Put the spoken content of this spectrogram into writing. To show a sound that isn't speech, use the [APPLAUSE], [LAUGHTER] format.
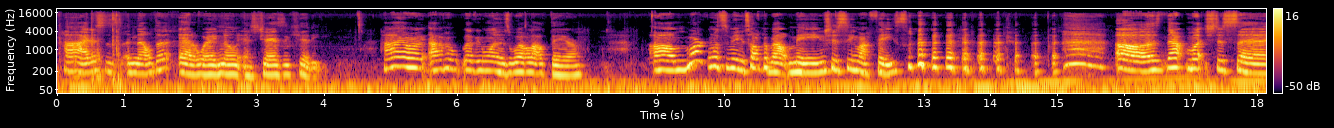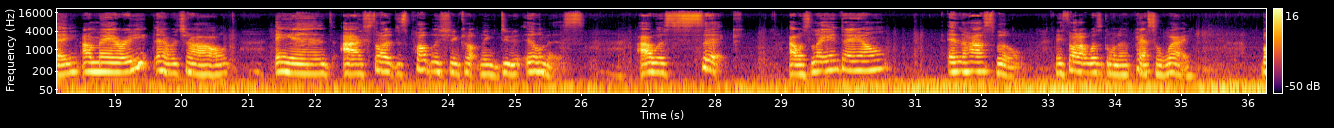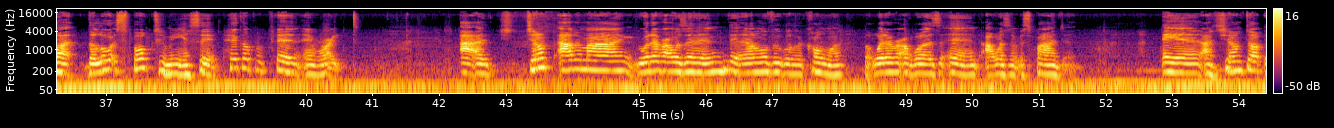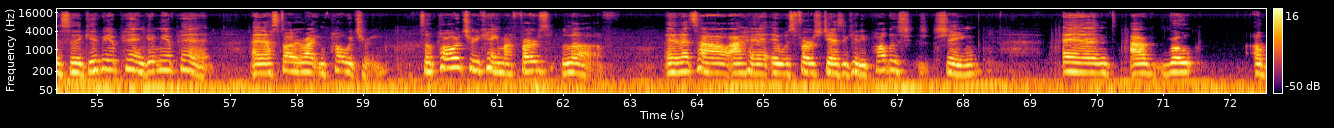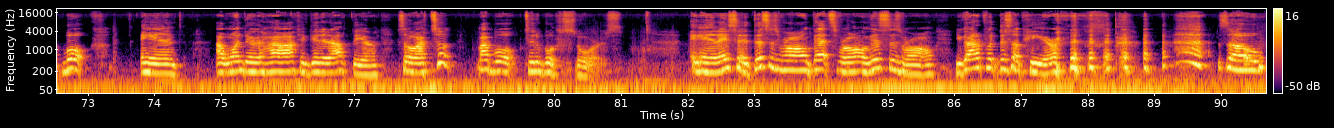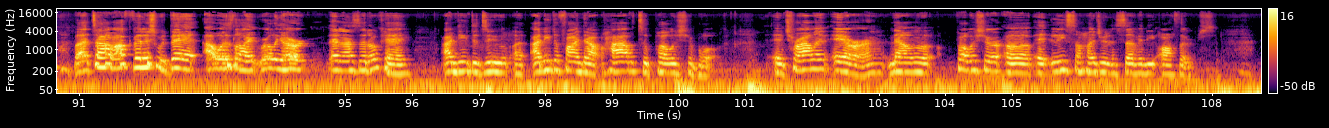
Hi, this is Anelda Attaway, known as Jazzy Kitty. Hi, I hope everyone is well out there. Um, Mark wants me to talk about me. You should see my face. [LAUGHS] uh, there's not much to say. I'm married, I have a child, and I started this publishing company due to illness. I was sick I was laying down in the hospital. They thought I was going to pass away. But the Lord spoke to me and said, Pick up a pen and write. I jumped out of my whatever I was in. I don't know if it was a coma, but whatever I was in, I wasn't responding. And I jumped up and said, Give me a pen, give me a pen and I started writing poetry. So poetry came my first love. And that's how I had it was first Jazzy Kitty Publishing and I wrote a book and I wondered how I could get it out there. So I took my book to the bookstores. And they said, This is wrong, that's wrong, this is wrong you got to put this up here. [LAUGHS] so by the time I finished with that, I was like really hurt. And I said, okay, I need to do, uh, I need to find out how to publish a book. And trial and error, now I'm a publisher of at least 170 authors.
